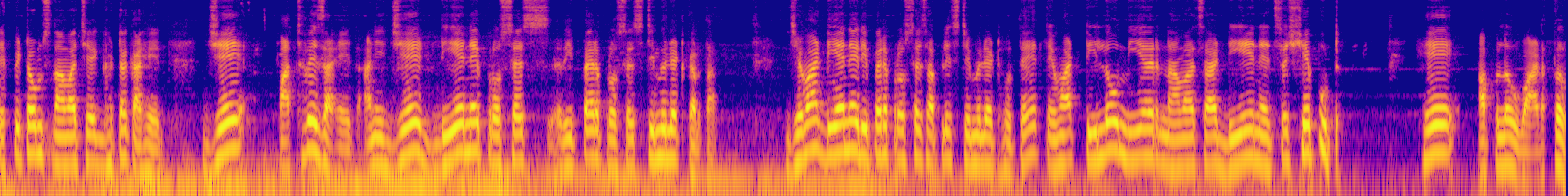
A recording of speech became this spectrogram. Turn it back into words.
एपिटोम्स नावाचे घटक आहेत जे पाथवेज आहेत आणि जे D N A process repair process stimulate करतात. जेव्हा D N A repair process आपली स्टिम्युलेट होते तेव्हा टिलोमियर नावाचा डी एन एचं शेपूट हे आपलं वाढतं.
